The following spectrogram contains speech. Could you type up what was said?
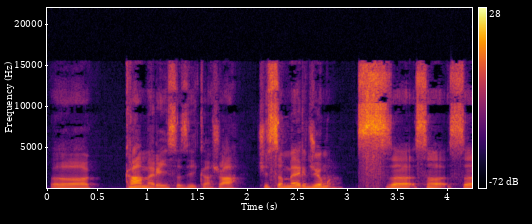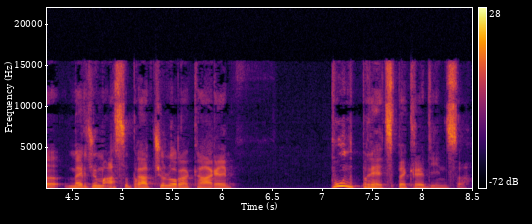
uh, camerei, să zic așa, și să mergem, da. să, să, să mergem asupra celor care pun preț pe credință.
